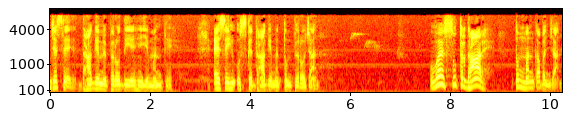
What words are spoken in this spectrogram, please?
जैसे धागे में पिरो दिए हैं ये मन के, ऐसे ही उसके धागे में तुम पिरो जाना। वह सूत्रधार है, तुम मन का बन जाना।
